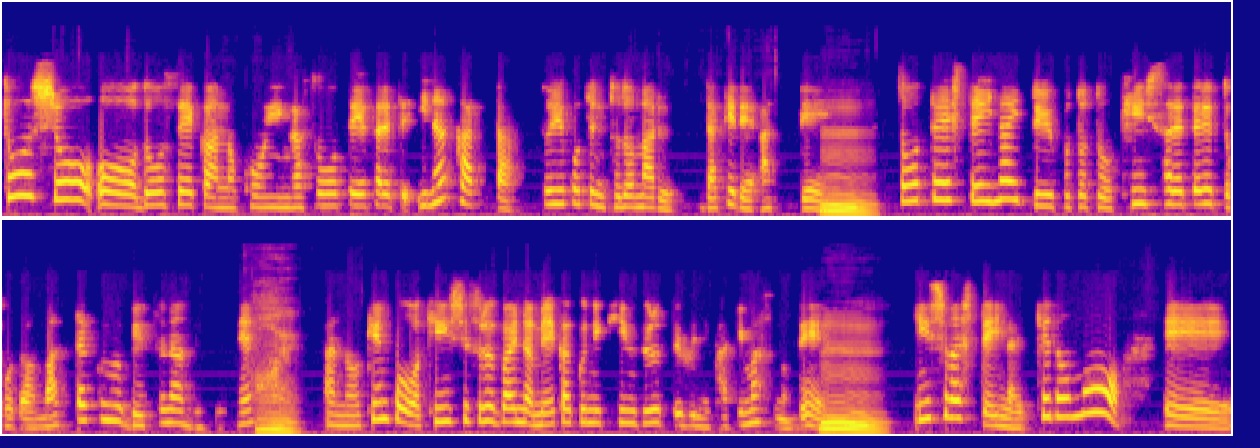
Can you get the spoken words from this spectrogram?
当初、同性間の婚姻が想定されていなかったということにとどまるだけであって、うん、想定していないということと禁止されているということは全く別なんですよね。はい、あの憲法は禁止する場合には明確に禁ずるというふうに書きますので、うん、禁止はしていないけども、え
